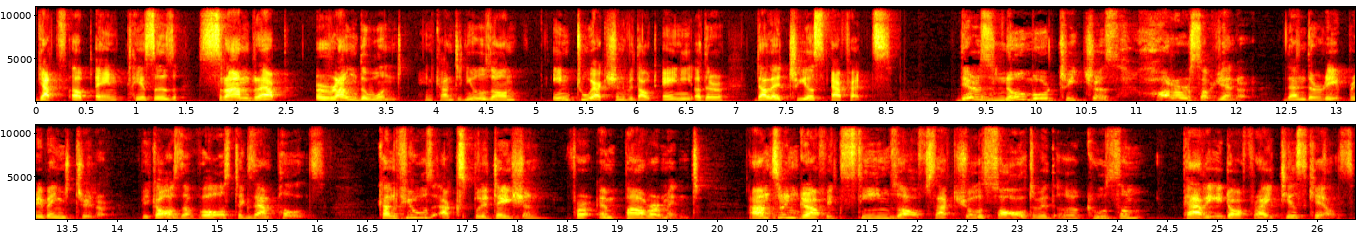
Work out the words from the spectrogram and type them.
gets up and places saran wrap around the wound, and continues on into action without any other deleterious effects. There is no more treacherous horror subgenre than the rape revenge thriller because the worst examples confuse exploitation for empowerment, answering graphic scenes of sexual assault with a gruesome parade of righteous kills.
